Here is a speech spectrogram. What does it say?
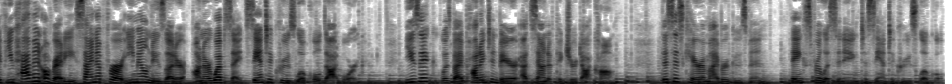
If you haven't already, sign up for our email newsletter on our website, santacruzlocal.org. Music was by Poddington Bear at soundofpicture.com. This is Kara Meyberg Guzman. Thanks for listening to Santa Cruz Local.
